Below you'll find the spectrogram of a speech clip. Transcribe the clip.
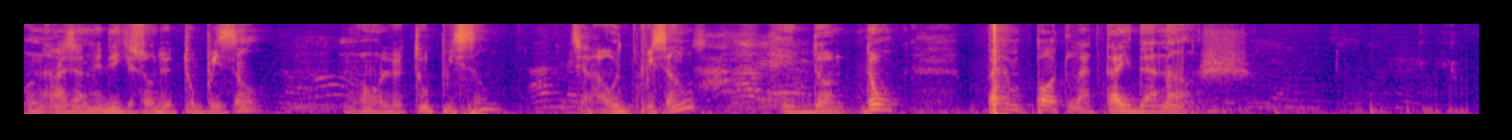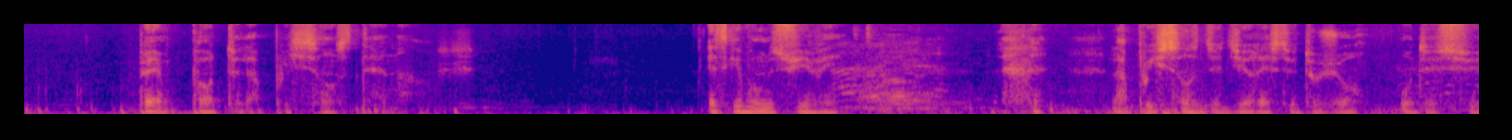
On n'aura jamais dit qu'ils sont de Tout-Puissant. Non, le Tout-Puissant, c'est la haute puissance. Il donne. Donc, peu importe la taille d'un ange, peu importe la puissance d'un ange. Est-ce que vous me suivez? La puissance de Dieu reste toujours au-dessus.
